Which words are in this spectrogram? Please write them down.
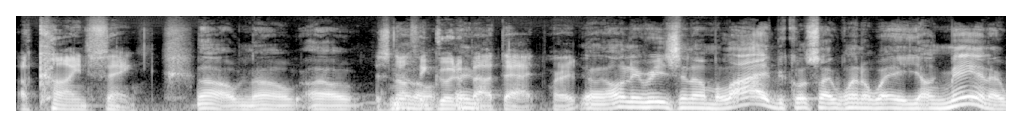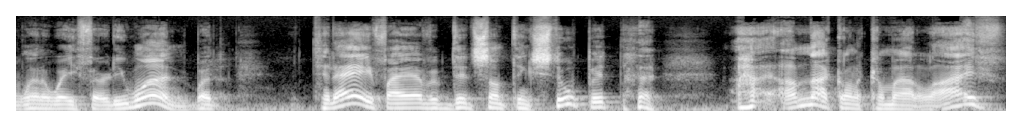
a kind thing. no, no. Uh, There's nothing know, good about that, right? The only reason I'm alive because I went away a young man. I went away 31. But today, if I ever did something stupid, I, I'm not going to come out alive.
